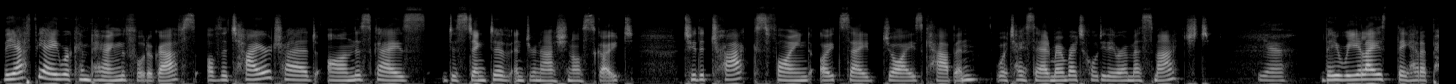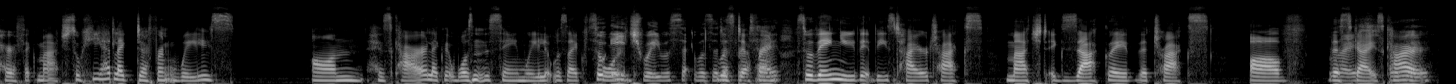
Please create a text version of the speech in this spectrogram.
The FBI were comparing the photographs of the tire tread on this guy's distinctive International Scout to the tracks found outside Joy's cabin, which I said, remember I told you they were mismatched? Yeah. they realized they had a perfect match. So he had like different wheels on his car. Like it wasn't the same wheel. It was like So four- each wheel was was a was different, different. So they knew that these tire tracks matched exactly the tracks of this Right, guy's car. okay.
